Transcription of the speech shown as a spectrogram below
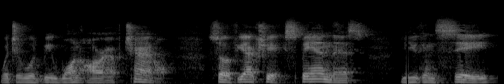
which would be one RF channel. So if you actually expand this, you can see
